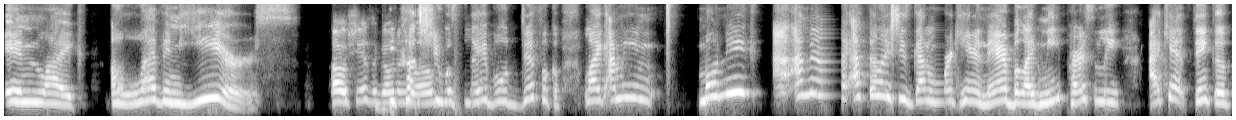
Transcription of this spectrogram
in like 11 years Oh, she has a golden because she was labeled difficult. Like, I mean, Mo'Nique, I, I mean, I feel like she's gotten work here and there, but like me personally, I can't think of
